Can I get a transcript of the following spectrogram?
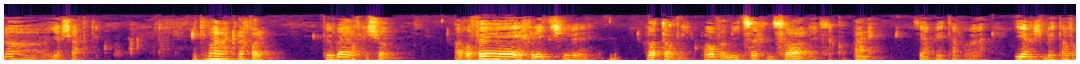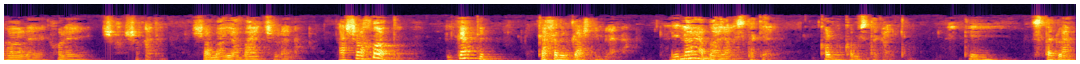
לא ישבתי. הייתי בא רק לאכול, ובערב לישון. הרופא החליט שלא טוב לי פה, ואני צריך לנסוע לזקופנה. זה הבית הבראה, עיר של בית הבראה לחולי שחפת. שם היה הבית של לנה. אז שלחו אותי, הגעתי, ככה נפגשתי עם לנה. לי לא היה בעיה להסתגל, כל מקום הסתגלתי. הייתי סטגלן.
